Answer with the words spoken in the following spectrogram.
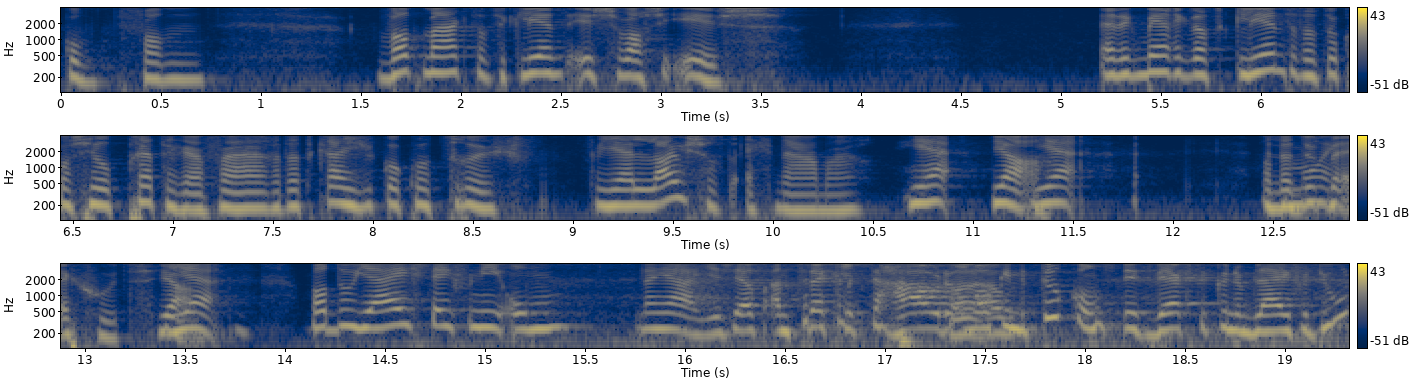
komt van... Wat maakt dat de cliënt is zoals hij is? En ik merk dat cliënten dat ook als heel prettig ervaren. Dat krijg ik ook wel terug. Van jij luistert echt naar me. Ja, Ja, ja. en dat doet me echt goed. ja. Ja. Wat doe jij, Stefanie, om nou ja, jezelf aantrekkelijk te houden... om ook in de toekomst dit werk te kunnen blijven doen?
